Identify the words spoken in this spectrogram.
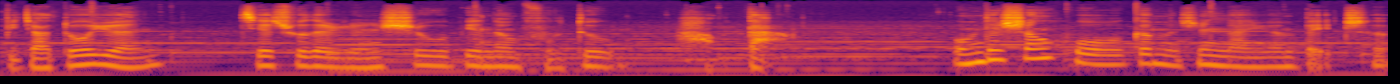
比较多元，接触的人事物变动幅度好大。我们的生活根本是南辕北辙。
